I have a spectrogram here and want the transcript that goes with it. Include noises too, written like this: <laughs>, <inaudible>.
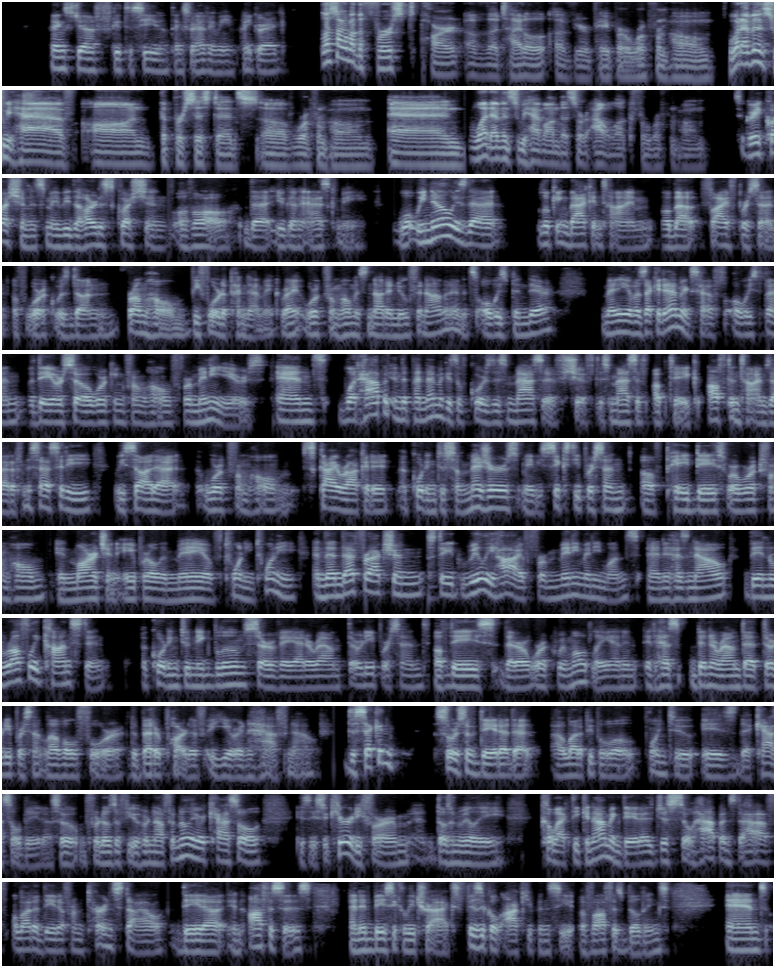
Thanks, Jeff. Good to see you. Thanks for having me. Hi, Greg. Let's talk about the first part of the title of your paper, Work from Home. What evidence do we have on the persistence of work from home? And what evidence do we have on the sort of outlook for work from home? It's a great question. It's maybe the hardest question of all that you're going to ask me. What we know is that looking back in time, about 5% of work was done from home before the pandemic, right? Work from home is not a new phenomenon. It's always been there many of us academics have always spent a day or so working from home for many years. And what happened in the pandemic is, of course, this massive shift, this massive uptake, oftentimes out of necessity. We saw that work from home skyrocketed according to some measures. Maybe 60% of paid days were worked from home in March and April and May of 2020. And then that fraction stayed really high for many, many months. And it has now been roughly constant according to Nick Bloom's survey, at around 30% of days that are worked remotely. And it, has been around that 30% level for the better part of a year and a half now. The second source of data that a lot of people will point to is the Kastle data. So for those of you who are not familiar, Kastle is a security firm and doesn't really collect economic data. It just so happens to have a lot of data from turnstile data in offices. And it basically tracks physical occupancy of office buildings. And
